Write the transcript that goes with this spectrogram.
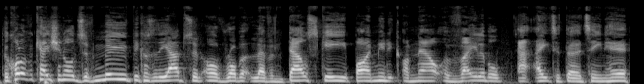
The qualification odds have moved because of the absence of Robert Lewandowski. Bayern Munich are now available at 8 to 13 here,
